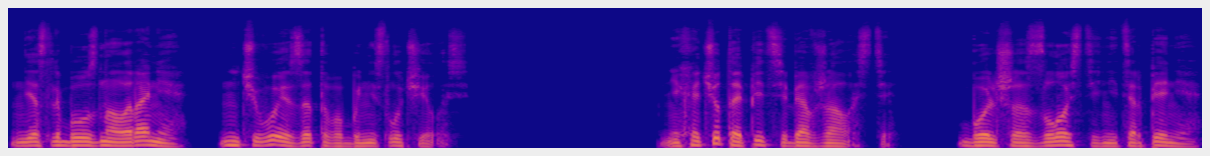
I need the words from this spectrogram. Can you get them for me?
Если бы узнал ранее, ничего из этого бы не случилось. Не хочу топить себя в жалости. Больше злости и нетерпения.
